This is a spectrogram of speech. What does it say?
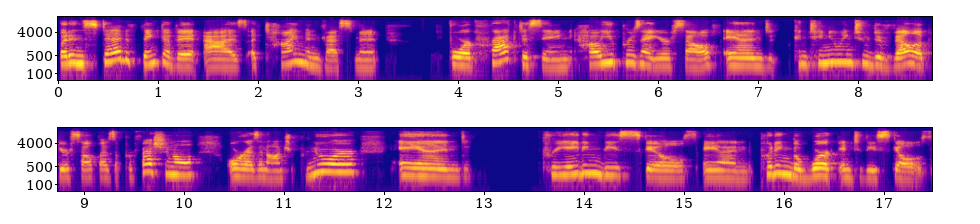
but instead think of it as a time investment for practicing how you present yourself and continuing to develop yourself as a professional or as an entrepreneur and creating these skills and putting the work into these skills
